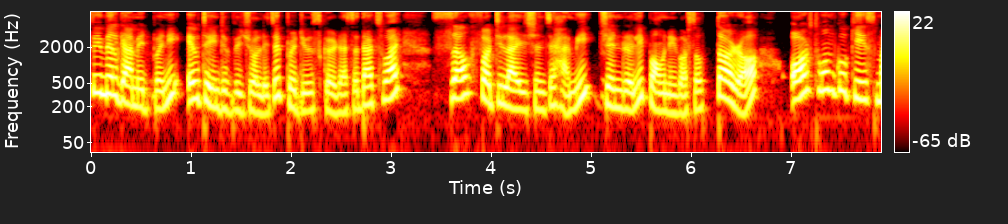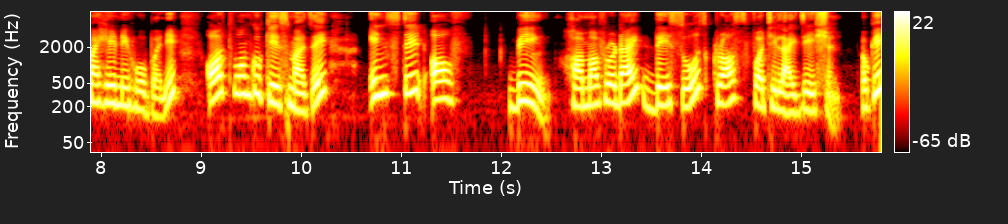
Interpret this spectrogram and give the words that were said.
फिमेल ग्यामेट पनि एउटै इन्डिभिजुअलले चाहिँ प्रड्युस गरिरहेछ. द्याट्स वाइ सेल्फ फर्टिलाइजेसन चाहिँ हामी जेनरली पाउने गर्छौँ। तर अर्थवर्मको केसमा हेर्ने हो भने अर्थवर्मको केसमा चाहिँ instead of being hermaphrodite they shows cross fertilization okay?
